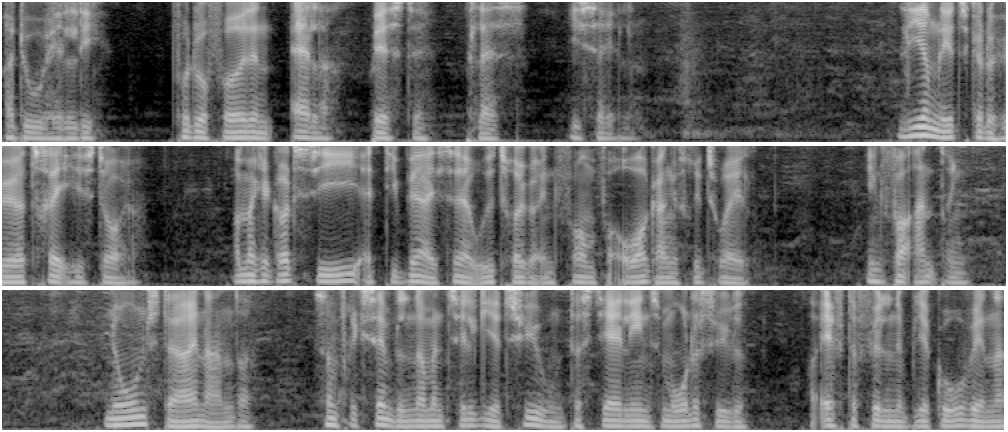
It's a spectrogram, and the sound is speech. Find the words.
Og du er heldig, for du har fået den allerbedste plads i salen. Lige om lidt skal du høre tre historier, og man kan godt sige, at de hver især udtrykker en form for overgangsritual. En forandring. Nogen større end andre. Som for eksempel når man tilgiver tyven, der stjal ens motorcykel, og efterfølgende bliver gode venner.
